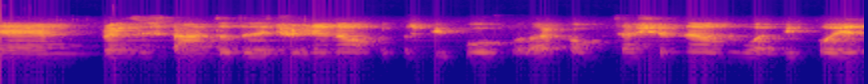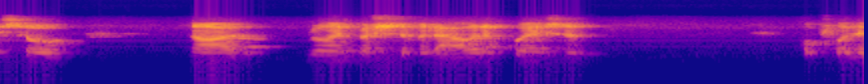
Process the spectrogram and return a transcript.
um, brings the standard of the training up because people have got that competition now and what they playing. So, no, really morale in the place and hopefully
